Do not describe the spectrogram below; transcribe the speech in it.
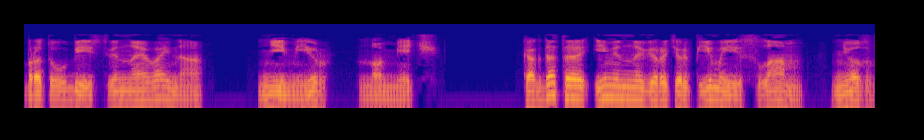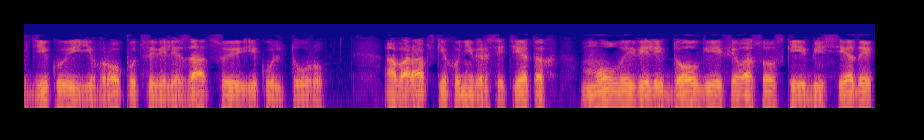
Братоубийственная война, не мир, но меч. Когда-то именно веротерпимый ислам нес в дикую Европу цивилизацию и культуру, а в арабских университетах муллы вели долгие философские беседы,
